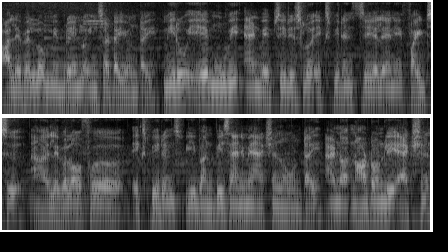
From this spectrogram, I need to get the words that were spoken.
ఆ లెవెల్లో మీ బ్రెయిన్లో ఇన్సర్ట్ అయ్యి ఉంటాయి. మీరు ఏ మూవీ అండ్ వెబ్ సిరీస్లో ఎక్స్పీరియన్స్ చేయలేని ఫైట్స్ ఆ లెవెల్ ఆఫ్ ఎక్స్పీరియన్స్ ఈ వన్ పీస్ యానిమే యాక్షన్లో ఉంటాయి. And not only action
